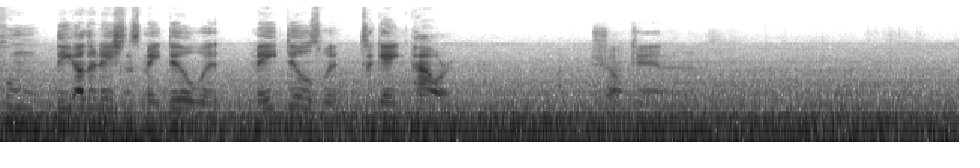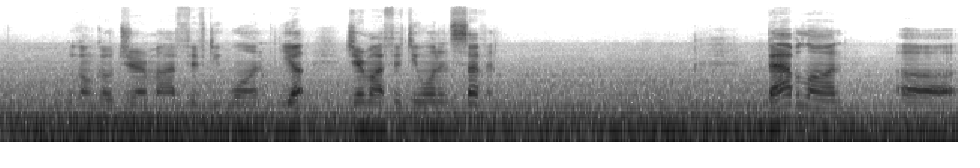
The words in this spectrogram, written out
whom the other nations made deal with made deals with to gain power. Drunken we're going to go Jeremiah 51. Yep, Jeremiah 51 and 7. Babylon uh,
